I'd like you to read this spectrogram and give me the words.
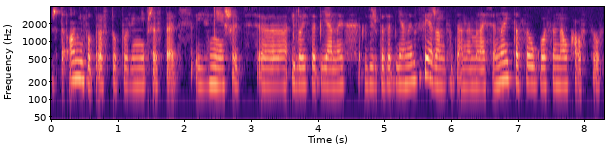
że to oni po prostu powinni przestać i zmniejszyć e, ilość zabijanych, liczbę zabijanych zwierząt w danym lesie. No i to są głosy naukowców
